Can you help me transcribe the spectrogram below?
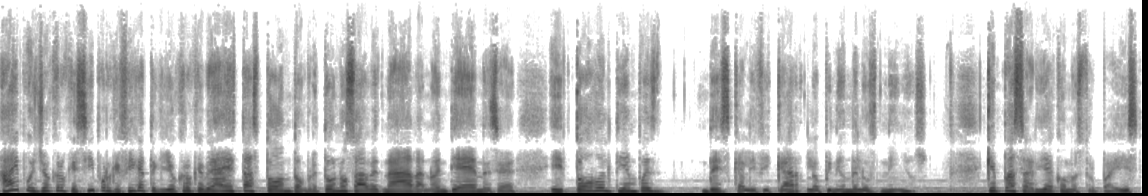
Ay, pues yo creo que sí, porque fíjate que yo creo que, vea, estás tonto, hombre, tú no sabes nada, no entiendes. Eh". Y todo el tiempo es descalificar la opinión de los niños. ¿Qué pasaría con nuestro país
